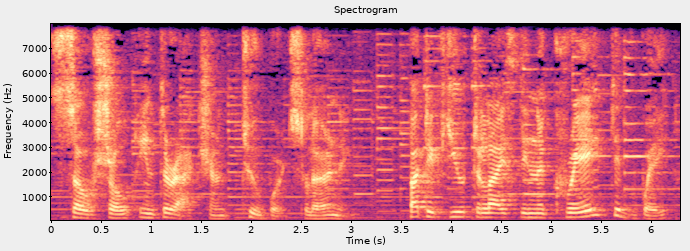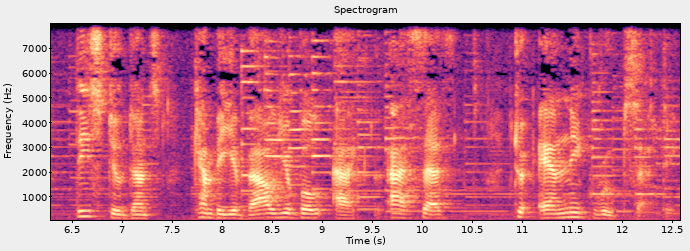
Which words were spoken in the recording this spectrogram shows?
social interaction towards learning. But if utilized in a creative way, these students can be a valuable asset to any group setting.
